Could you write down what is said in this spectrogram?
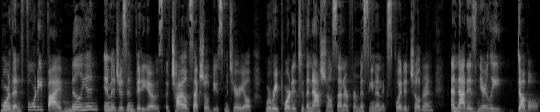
more than 45 million images and videos of child sexual abuse material were reported to the National Center for Missing and Exploited Children, and that is nearly double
